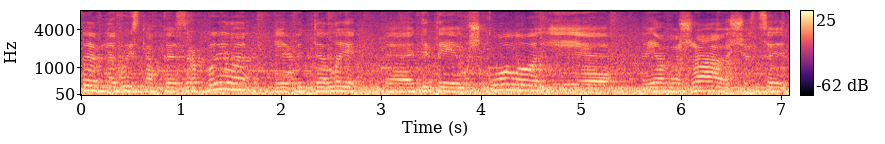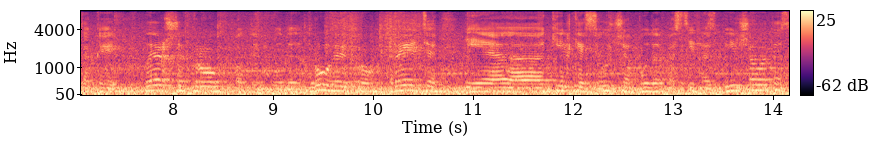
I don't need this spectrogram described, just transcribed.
певні висновки зробили і віддали е, дітей у школу. І е, я вважаю, що це такий перший крок, потім буде другий крок, третій, і е, кількість учнів буде постійно збільшуватись.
